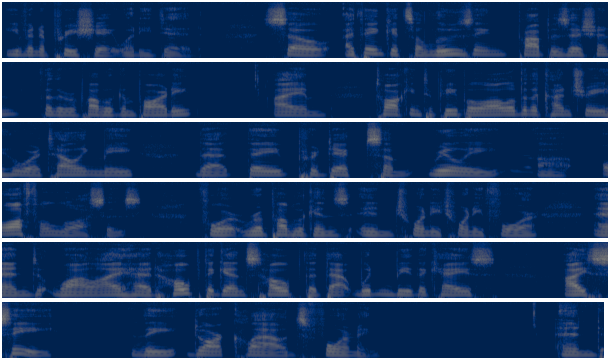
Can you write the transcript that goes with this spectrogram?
even appreciate what he did. So I think it's a losing proposition for the Republican Party. I am talking to people all over the country who are telling me that they predict some really uh, awful losses for Republicans in 2024. And while I had hoped against hope that that wouldn't be the case, I see the dark clouds forming. And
